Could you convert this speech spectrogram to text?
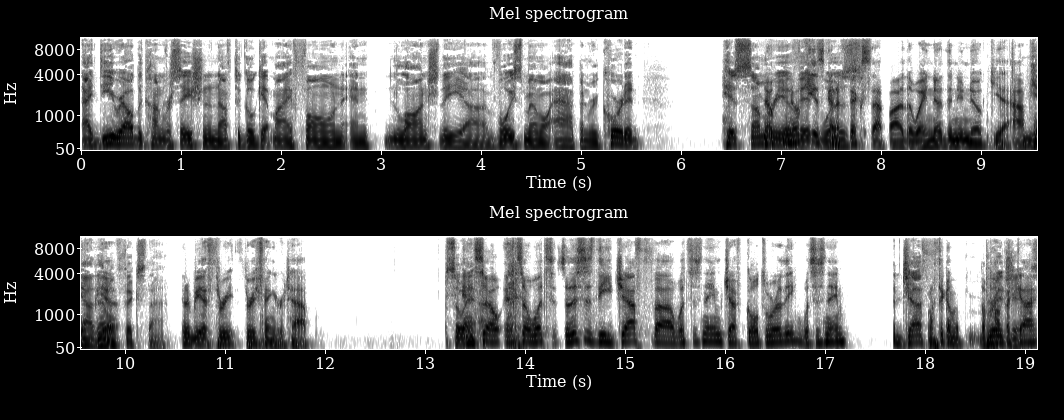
I derailed the conversation enough to go get my phone and launch the uh, voice memo app and recorded his No, summary of it Nokia's going to fix that, by the way. No, the new Nokia app. yeah that'll a, fix that. it'll be a three three finger tap. So, And so and so what's so this is the Jeff uh, what's his name Jeff Goldsworthy what's his name Jeff I think I'm the Bridges, puppet guy.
